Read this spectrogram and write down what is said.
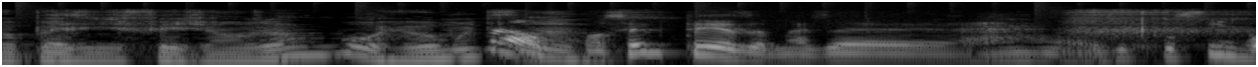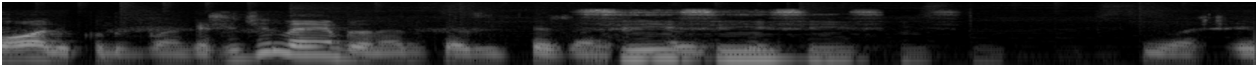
meu pezinho de feijão já morreu há muitos Não, anos. com certeza, mas é, é tipo simbólico do banco. A gente lembra, né, do pezinho de feijão. Sim, Eu- sim, sim, sim, sim. Eu achei,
